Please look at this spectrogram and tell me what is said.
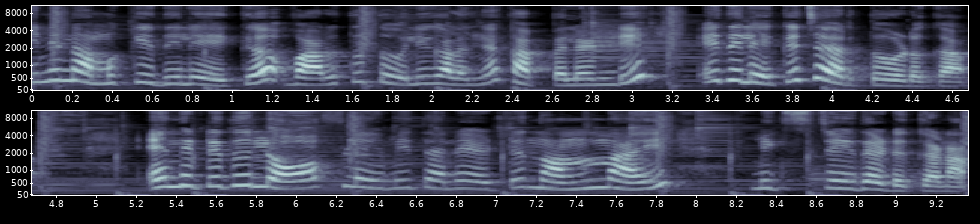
ഇനി നമുക്കിതിലേക്ക് വറുത്ത് തൊലി കളഞ്ഞ കപ്പലണ്ടി ഇതിലേക്ക് ചേർത്ത് കൊടുക്കാം. എന്നിട്ടിത് ലോ ഫ്ലെയിമിൽ തന്നെ ഇട്ട് നന്നായി മിക്സ് ചെയ്തെടുക്കണം.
